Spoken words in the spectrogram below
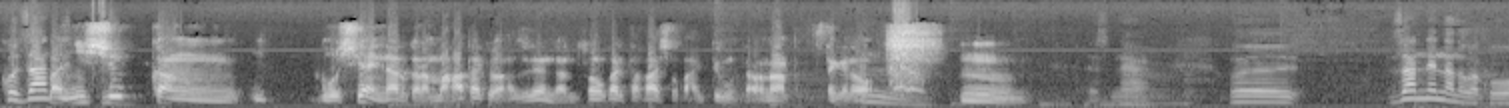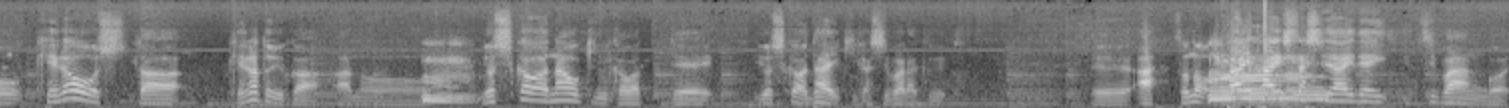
これ残まあ、念、2週間、5試合になるから、まあ、畑は外れるんだ。その代わり高橋とか入ってくるんだろうなと思ってたけど、うん。うん。ですね。これ残念なのがこう怪我をした怪我というかあのーうん吉川直樹に代わって吉川大輝がしばらく、えーあそのうん大敗した試合で一番を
